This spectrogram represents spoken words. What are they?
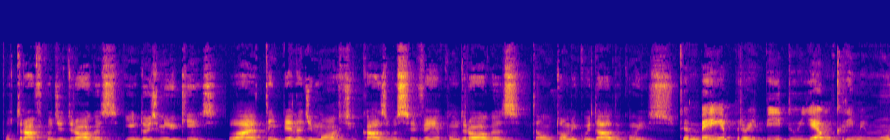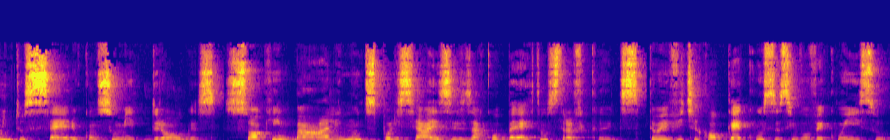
por tráfico de drogas em 2015. Lá tem pena de morte caso você venha com drogas, então tome cuidado com isso. Também é proibido e é um crime muito sério consumir drogas. Só que em Bali, muitos policiais eles acobertam os traficantes. Então evite a qualquer custo se envolver com isso.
